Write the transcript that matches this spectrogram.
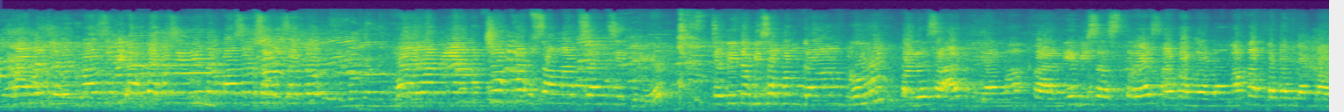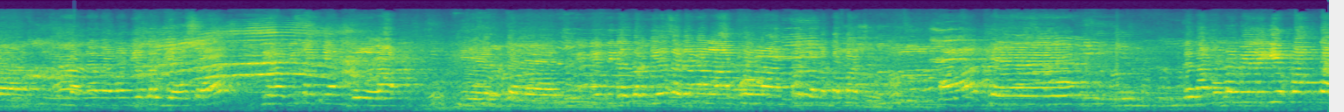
karena jalan Pasifik octopus ini termasuk salah satu hewan yang cukup sangat sensitif jadi itu bisa mengganggu pada saat makan. Dia bisa stres atau nggak mau makan teman-teman karena memang dia terbiasa di habitat yang gelap. Gitu. Jadi dia tidak terbiasa dengan lampu-lampu teman-teman oke. Dan aku memiliki fakta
